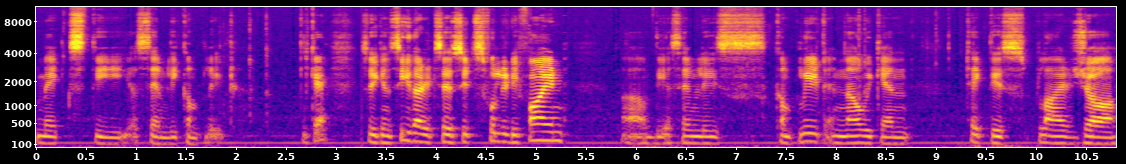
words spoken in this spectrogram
makes the assembly complete okay? So you can see that it says it's fully defined uh, the assembly is complete and now we can take this plier jaw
